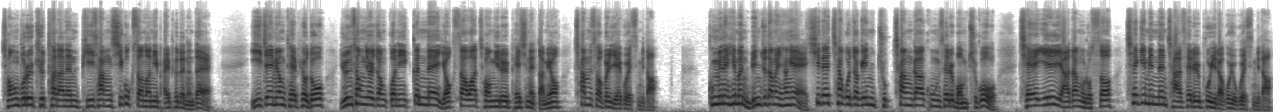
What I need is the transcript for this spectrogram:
정부를 규탄하는 비상 시국선언이 발표되는데 이재명 대표도 윤석열 정권이 끝내 역사와 정의를 배신했다며 참석을 예고했습니다. 국민의힘은 민주당을 향해 시대착오적인 죽창과 공세를 멈추고 제1야당으로서 책임 있는 자세를 보이라고 요구했습니다.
